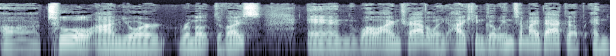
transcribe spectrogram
uh, tool on your remote device. And while I'm traveling, I can go into my backup and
